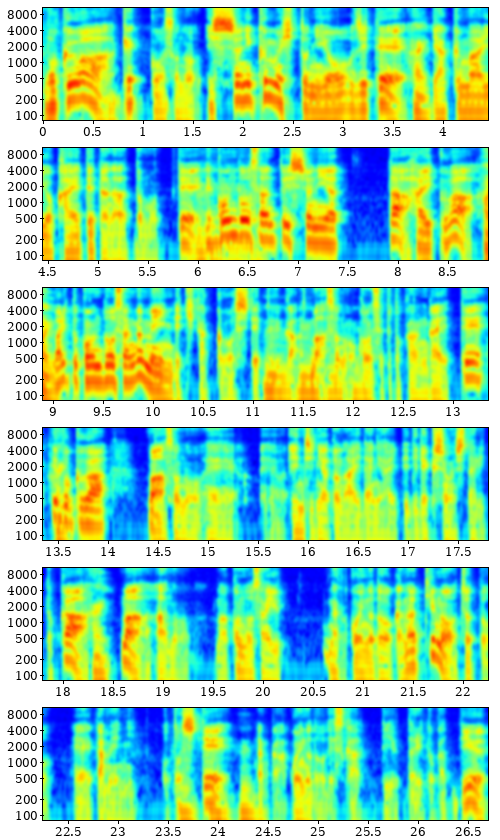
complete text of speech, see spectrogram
僕は結構その、一緒に組む人に応じてはい。役回りを変えてたなと思って、で、うん。近藤さんと一緒にやった俳句ははい、割と近藤さんがメインで企画をしてというか、うんまあそのコンセプト考えて、で、はい。僕が、まあその、えエンジニアとの間に入ってディレクションしたりとか、はい。まああの、まあ近藤さんが言う、なんかこういうのどうかなっていうのをちょっと、えー画面に落として、うんうんうん。なんかこういうのどうですかって言ったりとかっていう、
